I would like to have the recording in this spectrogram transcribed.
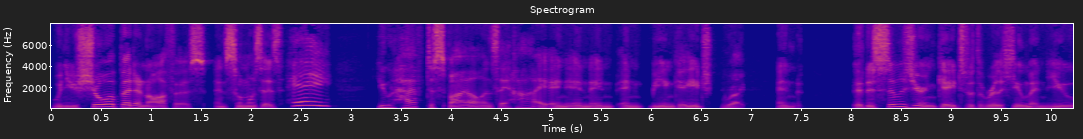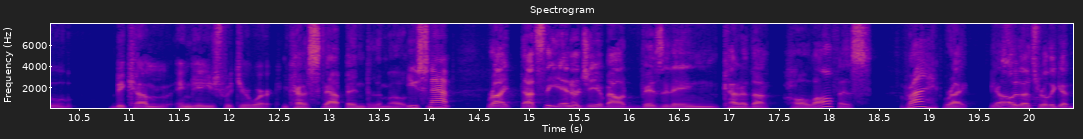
when you show up at an office and someone says, "Hey," you have to smile and say hi and and and, and be engaged. Right. And and as soon as you're engaged with a real human, you become engaged with your work. You kind of snap into the mode. You snap. right. That's the energy about visiting kind of the whole office. Right. Right. Yeah, So- that's really good.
